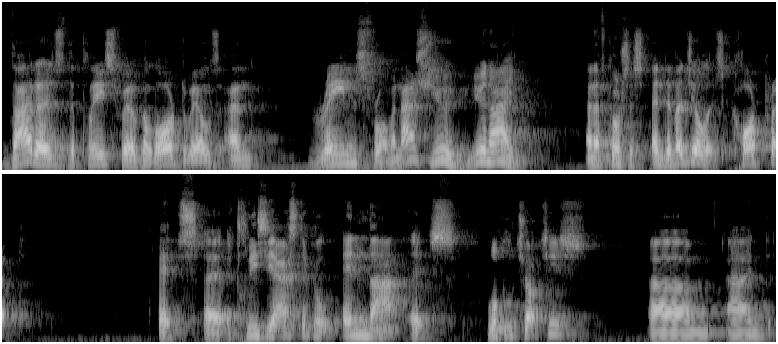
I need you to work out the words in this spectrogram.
That is the place where the Lord dwells and reigns from. And that's you, you and I. And of course, it's individual, it's corporate, it's uh, ecclesiastical, in that it's local churches um, and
